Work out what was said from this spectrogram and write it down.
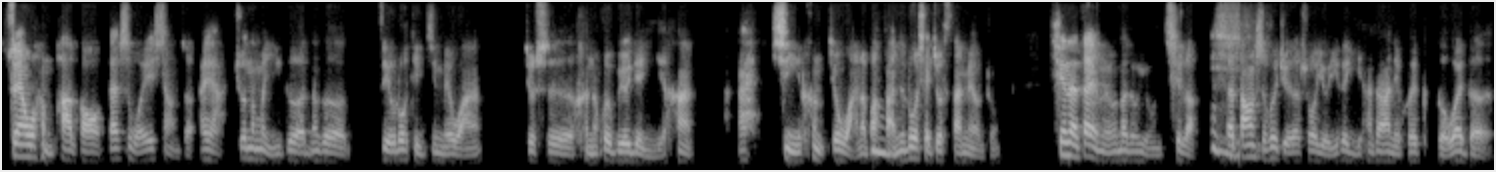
虽然我很怕高，但是我也想着，哎呀，就那么一个那个自由落体机没玩，就是可能会不会有点遗憾？哎，心一横就完了吧，反正落下就三秒钟。现在再也没有那种勇气了。但当时会觉得说有一个遗憾在那里，会格外的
